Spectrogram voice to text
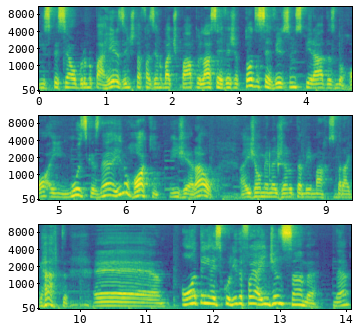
em especial o Bruno Parreiras, a gente tá fazendo bate-papo e lá a cerveja, todas as cervejas são inspiradas no em músicas, né? E no rock em geral. Aí já homenageando também Marcos Bragato. É, Ontem a escolhida foi a Indian Summer, né?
